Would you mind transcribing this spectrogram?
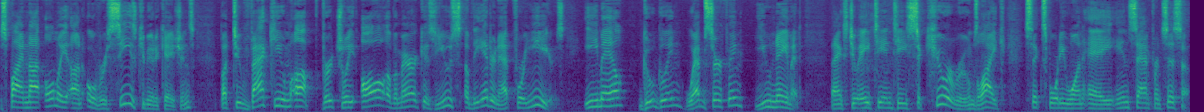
to spy not only on overseas communications, but to vacuum up virtually all of America's use of the internet for years email, Googling, web surfing, you name it. Thanks to AT&T secure rooms like 641A in San Francisco,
